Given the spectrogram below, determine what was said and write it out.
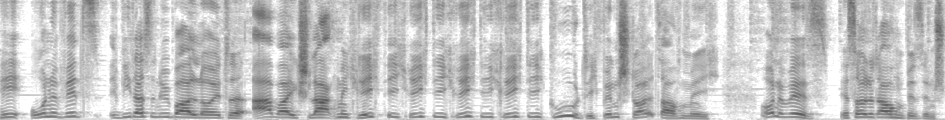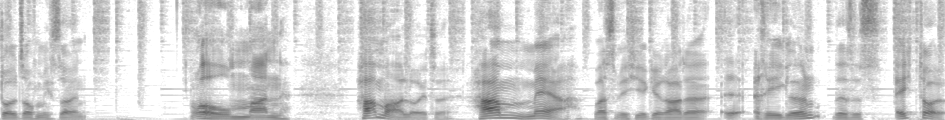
Hey, ohne Witz, wieder sind überall Leute. Aber ich schlag mich richtig, richtig, richtig, richtig gut. Ich bin stolz auf mich. Ohne Witz. Ihr solltet auch ein bisschen stolz auf mich sein. Oh Mann. Hammer, Leute. Hammer, was wir hier gerade äh, regeln. Das ist echt toll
